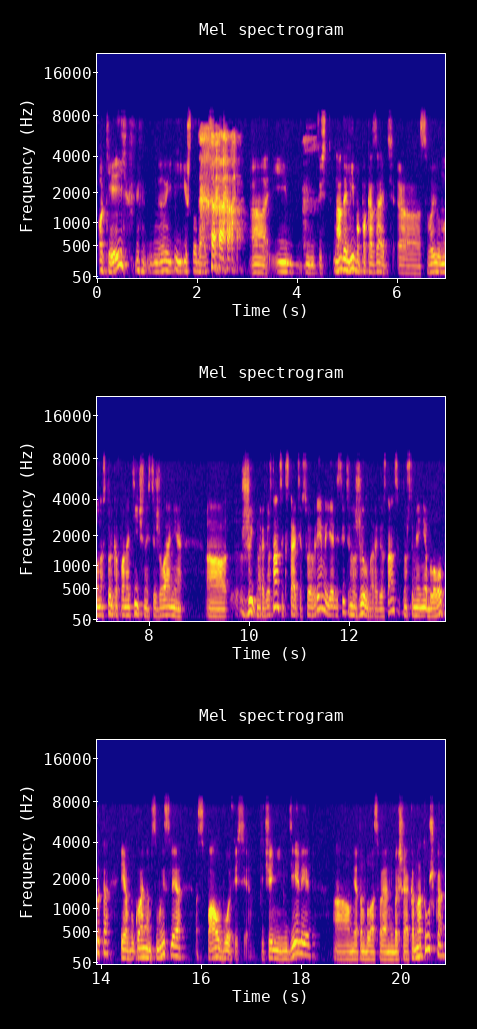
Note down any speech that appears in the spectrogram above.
окей, ну и, и что дальше? А, и то есть, надо либо показать а, свою ну, настолько фанатичность и желание а, жить на радиостанции. Кстати, в свое время я действительно жил на радиостанции, потому что у меня не было опыта. Я в буквальном смысле спал в офисе в течение недели. А, у меня там была своя небольшая комнатушка.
